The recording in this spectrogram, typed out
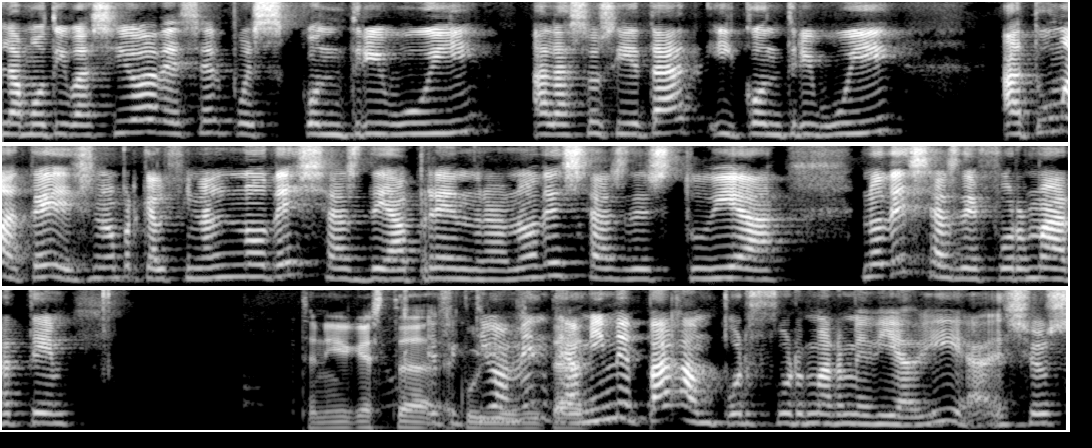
la motivació ha de ser pues, contribuir a la societat i contribuir a tu mateix, no? perquè al final no deixes d'aprendre, no deixes d'estudiar, no deixes de formar-te. Tenia aquesta Efectivament, curiositat. a mi me paguen per formar-me dia a dia. Això és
